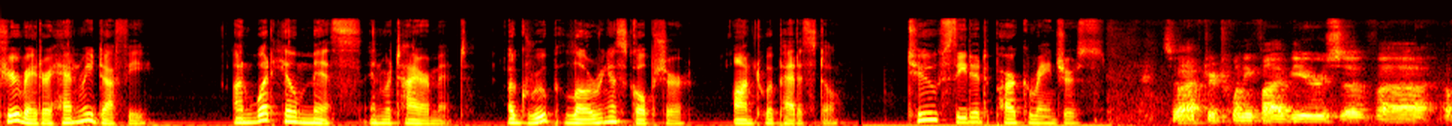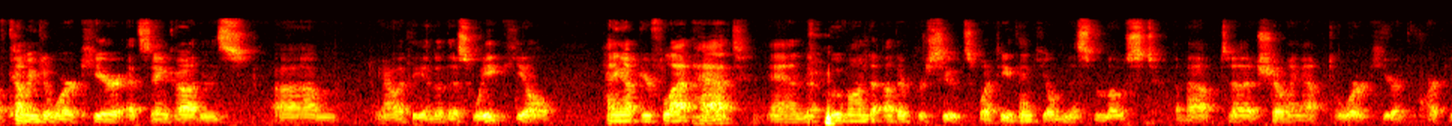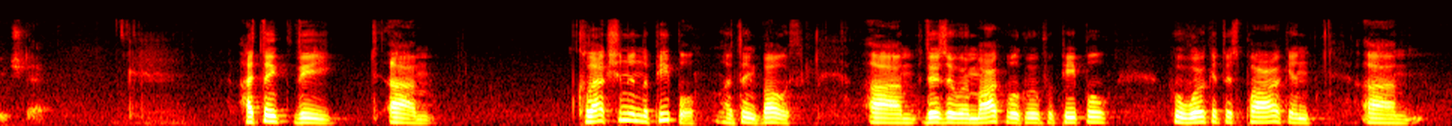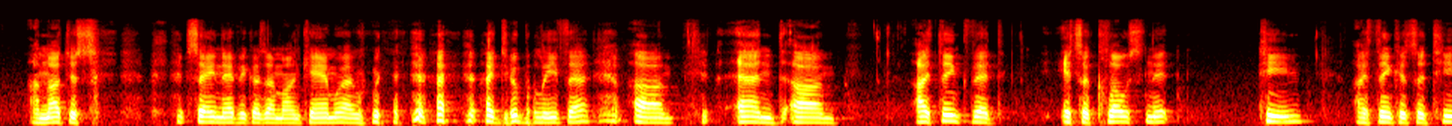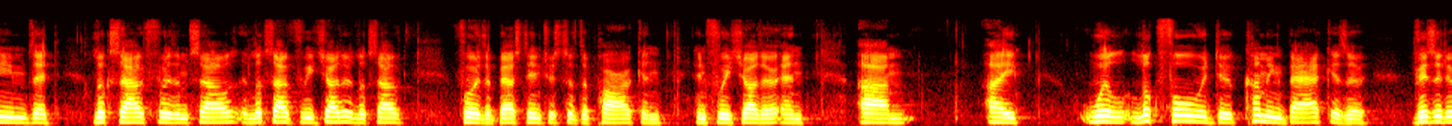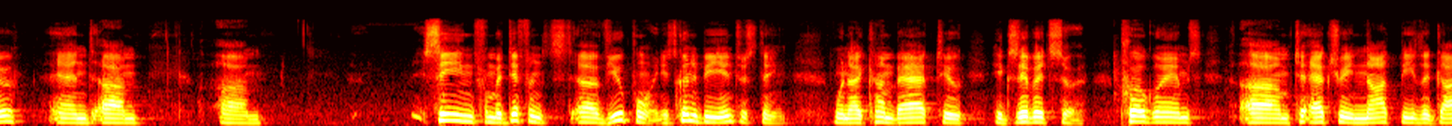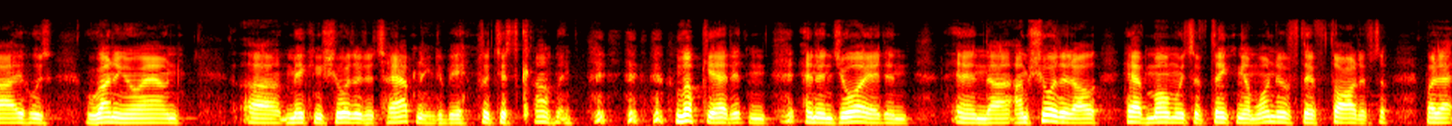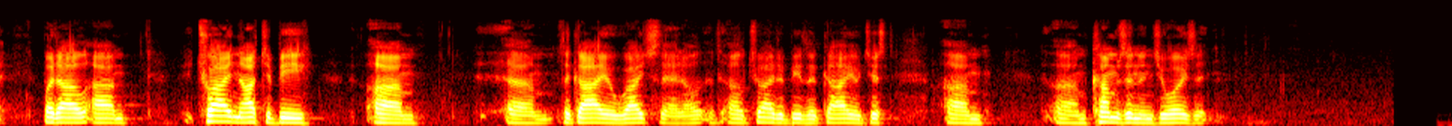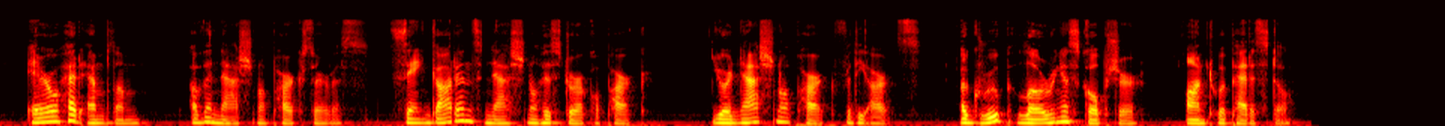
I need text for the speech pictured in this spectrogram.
Curator Henry Duffy on what he'll miss in retirement a group lowering a sculpture onto a pedestal. Two seated park rangers. So after 25 years of, uh, of coming to work here at St. Gaudens, um, you know, at the end of this week, you'll hang up your flat hat and move on to other pursuits. What do you think you'll miss most about uh, showing up to work here at the park each day? I think the um, collection and the people, I think both. Um, there's a remarkable group of people who work at this park, and um, I'm not just saying that because I'm on camera. I, do believe that. Um, and um, I think that it's a close-knit team. I think it's a team that looks out for themselves, it looks out for each other, looks out for the best interests of the park and, and for each other. And um, I will look forward to coming back as a visitor and um, um, seeing from a different uh, viewpoint. It's going to be interesting when I come back to exhibits or programs um, to actually not be the guy who's running around uh, making sure that it's happening, to be able to just come and look at it and, and enjoy it. And, and uh, I'm sure that I'll have moments of thinking, I wonder if they've thought of, so, but, I, but I'll um, try not to be um, um, the guy who writes that. I'll, I'll try to be the guy who just um, um, comes and enjoys it. Arrowhead emblem of the National Park Service. St. Gaudens National Historical Park. Your national park for the arts. A group lowering a sculpture onto a pedestal.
